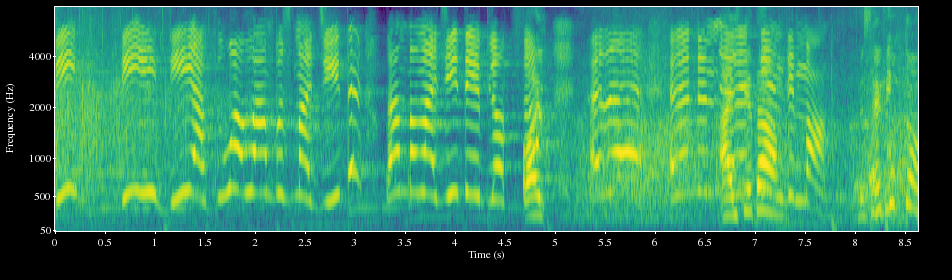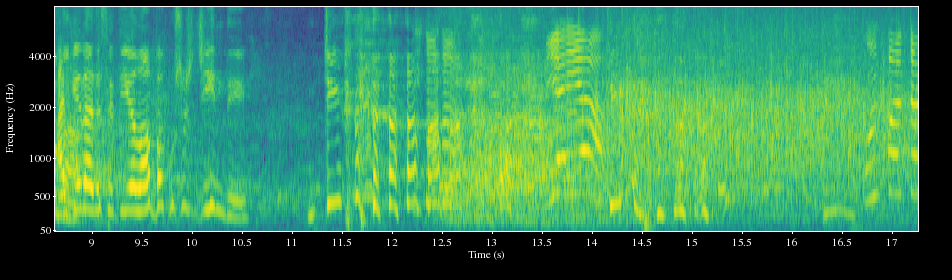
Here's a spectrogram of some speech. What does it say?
ti ti ti ia thua llambës magjike, llamba magjike i plotëson. Edhe edhe të Alketa. Nëse ti Alketa, nëse ti je llamba kush është xhindi? Ti. Jo, jo. Ti. Unë po të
